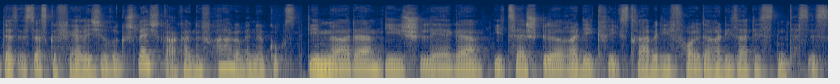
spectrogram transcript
Das ist das gefährlichere Geschlecht, gar keine Frage. Wenn du guckst, die Mörder, die Schläger, die Zerstörer, die Kriegstreiber, die Folterer, die Sadisten, das ist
